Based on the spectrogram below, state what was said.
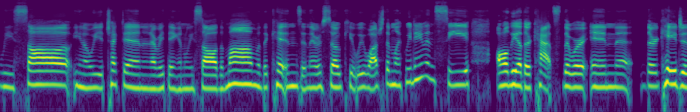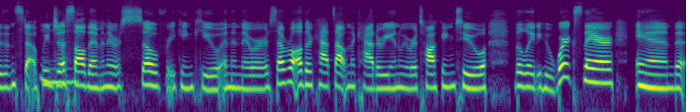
we saw, you know, we checked in and everything, and we saw the mom with the kittens, and they were so cute. We watched them like we didn't even see all the other cats that were in their cages and stuff. We just Mhm. saw them, and they were so freaking cute. And then there were several other cats out in the cattery, and we were talking to the lady who works there, and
